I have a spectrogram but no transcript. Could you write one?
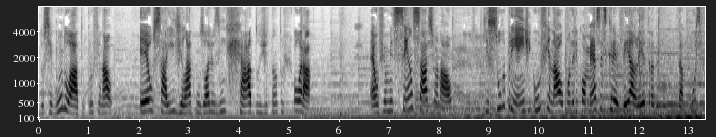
do segundo ato pro final, eu saí de lá com os olhos inchados de tanto chorar. É um filme sensacional que surpreende o final quando ele começa a escrever a letra do- da música.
